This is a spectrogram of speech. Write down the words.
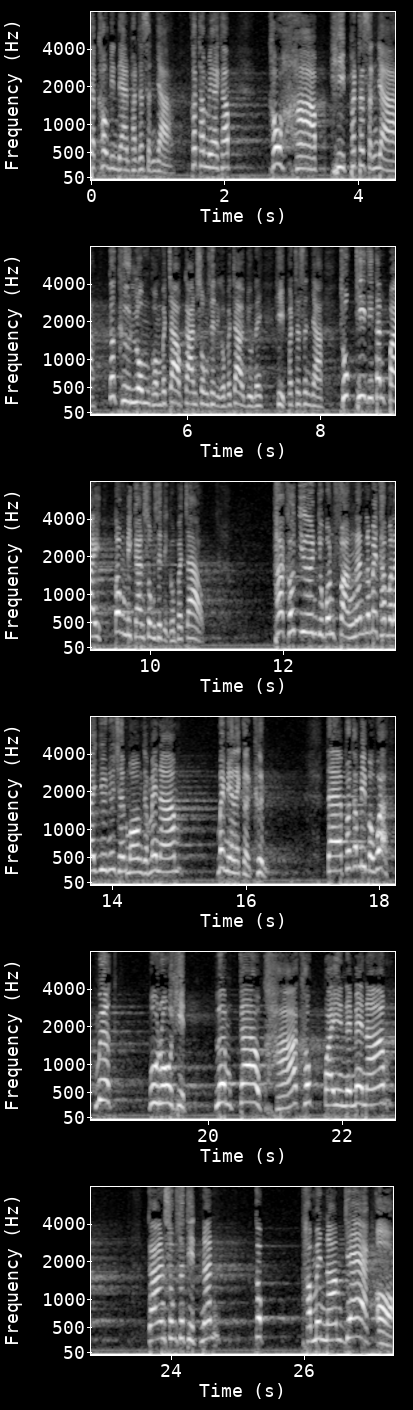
จะเข้าดินแดนพันธสัญญาเขาทำยังไงครับเขาหาบหีบพันธสัญญา ก็คือลมของพระเจ้าการทรงสถิตของพระเจ้าอยู่ในหีบพันธสัญญา ทุกที่ที่ท่านไปต้องมีการทรงสถิตของพระเจ้า ถ้าเขายืนอยู่บนฝั่งนั้น แล้วไม่ทำอะไรยืนเฉยมองแต่แม่น้ำไม่มีอะไรเกิดขึ้น แต่พระคัมภีร์บอกว่าเมื่อบุโรหิตเริ่มก้าวขาเข้าไปในแม่น้ำการทรงสถิตนั้นก็ ทำให้น้ำแยกออก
